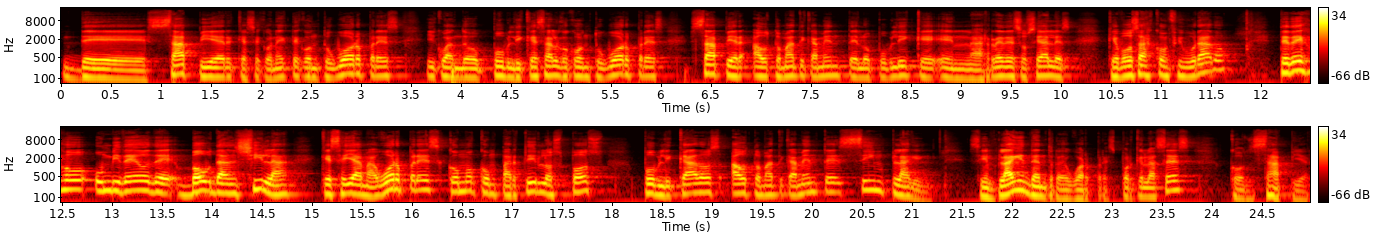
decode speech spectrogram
de Zapier que se conecte con tu WordPress y cuando publiques algo con tu WordPress, Zapier automáticamente lo publique en las redes sociales que vos has configurado. Te dejo un video de Bowdan Sheila que se llama WordPress, cómo compartir los posts publicados automáticamente sin plugin, sin plugin dentro de WordPress, porque lo haces con Zapier.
